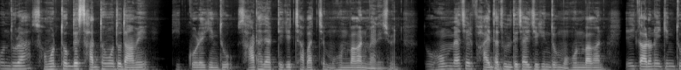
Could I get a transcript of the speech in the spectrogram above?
বন্ধুরা, সমর্থকদের সাধ্যমতো দামে ঠিক করে কিন্তু ষাট হাজার টিকিট ছাপাচ্ছে মোহনবাগান ম্যানেজমেন্ট। তো হোম ম্যাচের ফায়দা তুলতে চাইছে কিন্তু মোহনবাগান। এই কারণেই কিন্তু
